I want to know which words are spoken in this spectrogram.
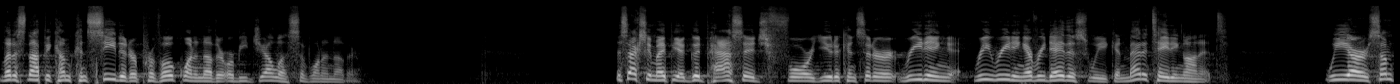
Let us not become conceited or provoke one another or be jealous of one another. This actually might be a good passage for you to consider reading, rereading every day this week and meditating on it. We are some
